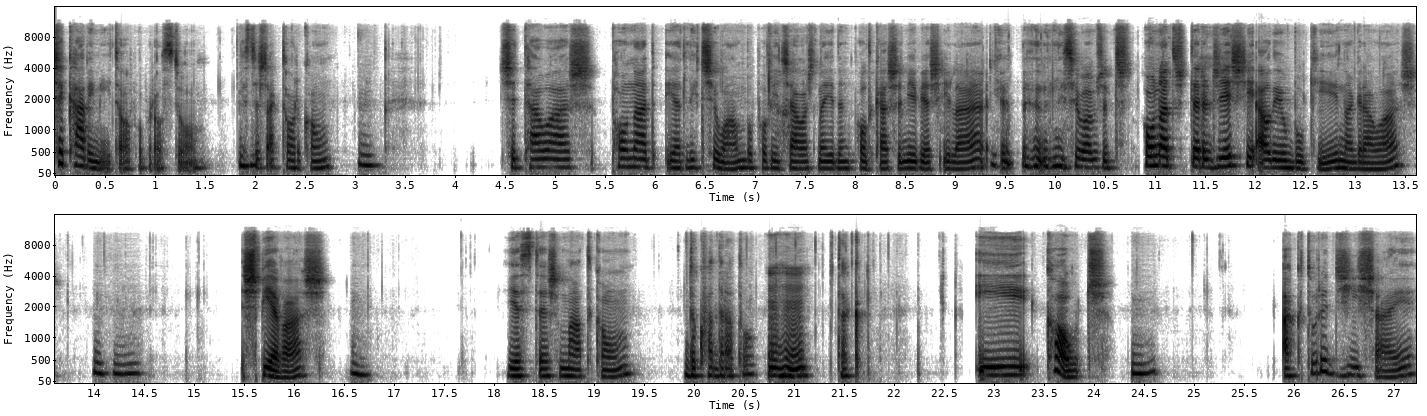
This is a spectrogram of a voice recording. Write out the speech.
ciekawi mnie to po prostu. Jesteś aktorką. Mm. Czytałaś ponad, ja liczyłam, bo powiedziałaś na jeden podcast, że nie wiesz ile. Liczyłam, że ponad 40 audiobooki nagrałaś. Mhm. Śpiewasz. Mm. Jesteś matką. Do kwadratu. Mhm. Tak. I coach. Mhm. A który dzisiaj,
